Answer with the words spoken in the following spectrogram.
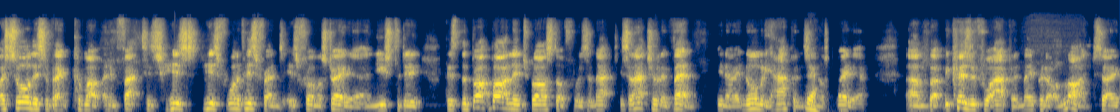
I saw this event come up, and in fact, his his his one of his friends is from Australia and used to do because the Barton Lynch Blastoff was an act, it's an actual event. You know, it normally happens yeah. in Australia, um, but because of what happened, they put it online. So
